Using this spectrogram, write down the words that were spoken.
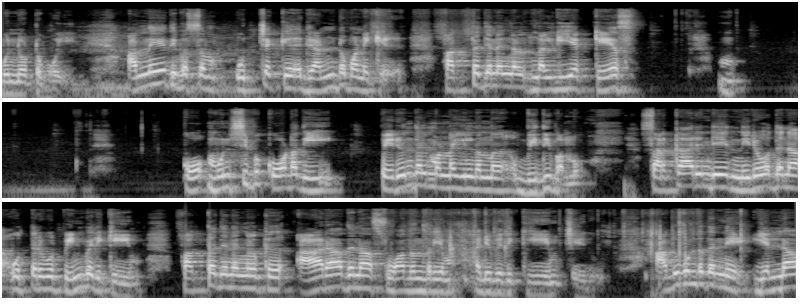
മുന്നോട്ട് പോയി. അന്നേ ദിവസം ഉച്ചയ്ക്ക് രണ്ട് മണിക്ക് ഭക്തജനങ്ങൾ നൽകിയ കേസ് മുൻസിഫ് കോടതി പെരുന്തൽമണ്ണയിൽ നിന്ന് വിധി വന്നു. സർക്കാരിന്റെ നിരോധന ഉത്തരവ് പിൻവലിക്കുകയും ഭക്തജനങ്ങൾക്ക് ആരാധനാ സ്വാതന്ത്ര്യം അനുവദിക്കുകയും ചെയ്തു. അതുകൊണ്ട് തന്നെ എല്ലാ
